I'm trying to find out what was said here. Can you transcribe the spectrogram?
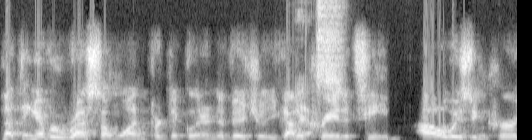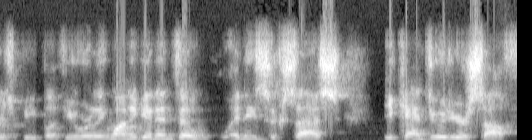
nothing ever rests on one particular individual. You got to yes. create a team. I always encourage people if you really want to get into any success, you can't do it yourself.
